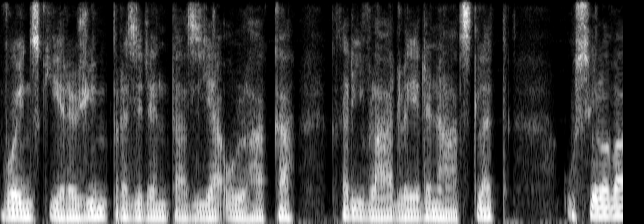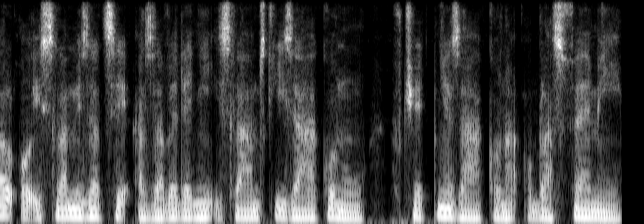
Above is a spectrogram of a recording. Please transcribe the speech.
Vojenský režim prezidenta Zia ul Haka, který vládl 11 let, usiloval o islamizaci a zavedení islámských zákonů, včetně zákona o blasfémii.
